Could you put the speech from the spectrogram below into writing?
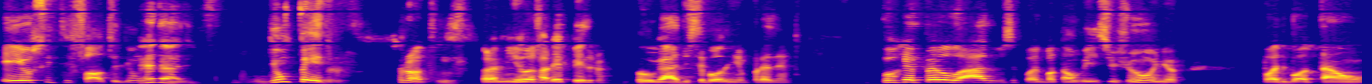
Eu senti falta de um, Verdade. de um Pedro. Pronto, para mim eu levaria Pedro. no lugar de Cebolinha, por exemplo. Porque pelo lado você pode botar um Vinícius Júnior, pode botar um,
